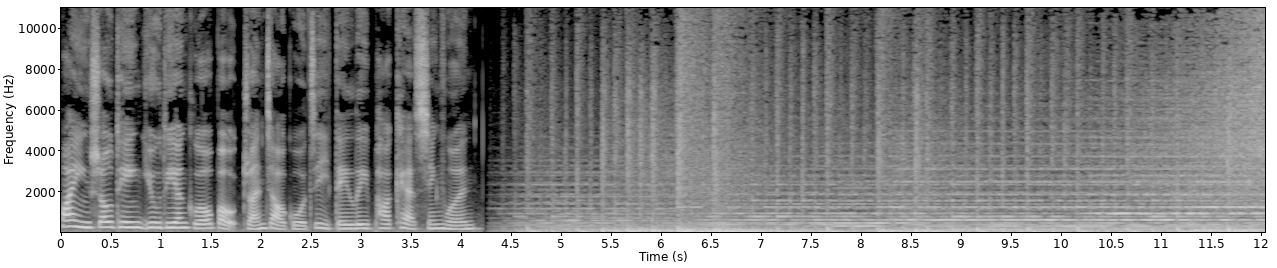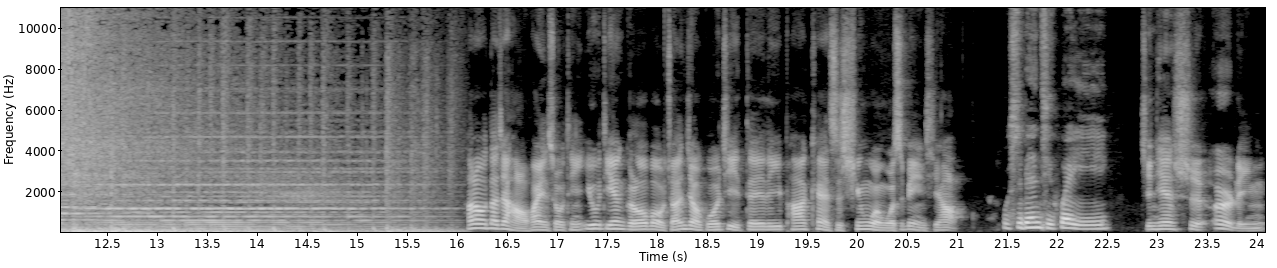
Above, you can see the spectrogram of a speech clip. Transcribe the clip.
欢迎收听 UDN Global 转角国际 Daily Podcast 新闻。Hello，大家好，欢迎收听 UDN Global 转角国际 Daily Podcast 新闻。我是编辑七号，我是编辑惠仪。今天是二零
